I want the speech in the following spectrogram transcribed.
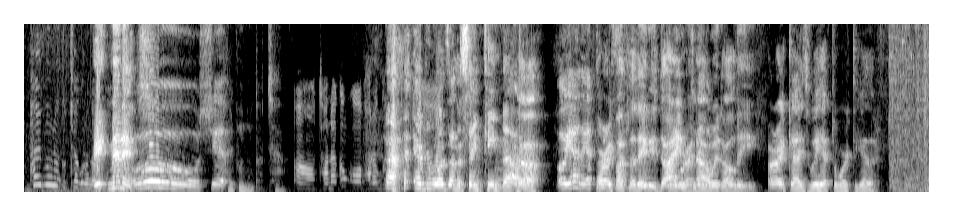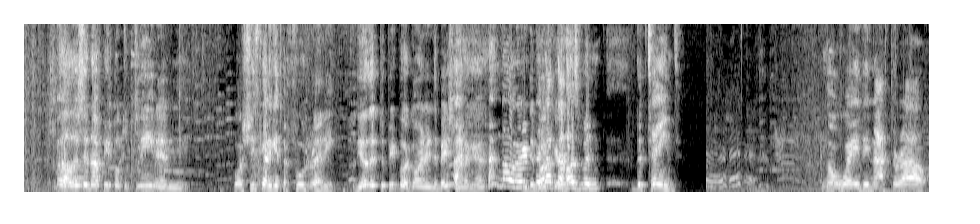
8분 후 도착으로 나. Eight minutes. Oh shit! 8분 후 도착. 어 전화 끊고 바로 물. Everyone's on the same team now. Uh, Oh yeah, they have to. All right. but the lady's dying Work right now together. with all the. All right, guys, we have to work together. Well, there's enough people to clean, and Well, she's got to get the food ready. the other two people are going in the basement again. no, they're, In the they got the husband uh, detained. No way, they knocked her out.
